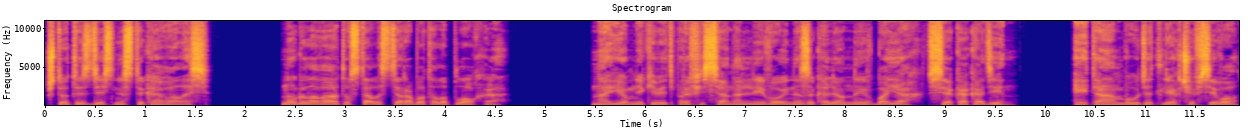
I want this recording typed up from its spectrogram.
Что-то здесь не стыковалось. Но голова от усталости работала плохо. Наемники ведь профессиональные воины, закаленные в боях, все как один. И там будет легче всего?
